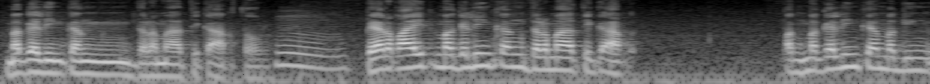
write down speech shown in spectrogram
magaling kang dramatic actor. Hmm. Pero kahit magaling kang dramatic actor, pag magaling ka maging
